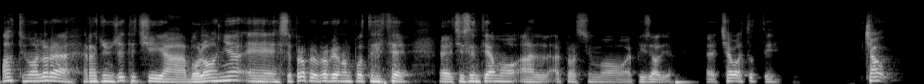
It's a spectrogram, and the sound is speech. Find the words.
Ottimo, allora raggiungeteci a Bologna e se proprio, proprio non potete, eh, ci sentiamo al, al prossimo episodio. Eh, ciao a tutti. Ciao.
